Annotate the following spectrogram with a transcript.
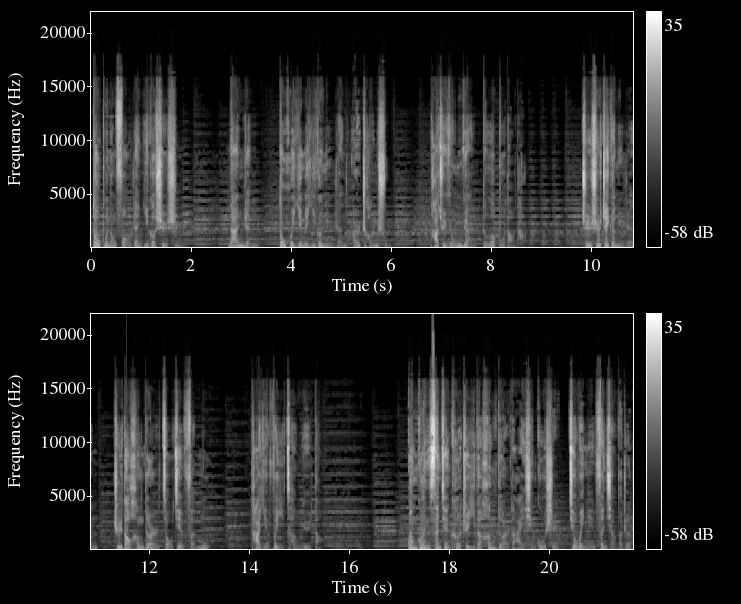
都不能否认一个事实：男人都会因为一个女人而成熟。他却永远得不到她。只是这个女人，直到亨德尔走进坟墓，他也未曾遇到。光棍三剑客之一的亨德尔的爱情故事就为您分享到这里，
